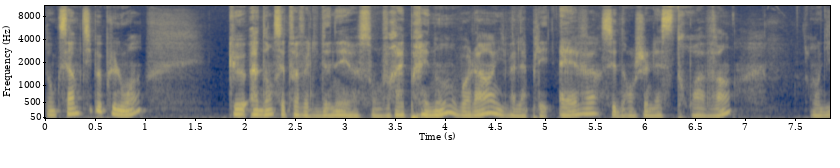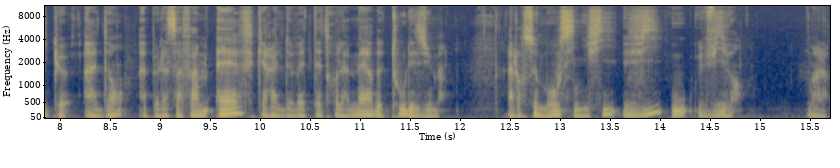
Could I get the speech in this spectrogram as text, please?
Donc c'est un petit peu plus loin que Adam, cette fois, va lui donner euh, son vrai prénom. Voilà, il va l'appeler Ève. C'est dans Genèse 3, 20. On dit que Adam appela sa femme Ève car elle devait être la mère de tous les humains. Alors ce mot signifie vie ou vivant. Voilà.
